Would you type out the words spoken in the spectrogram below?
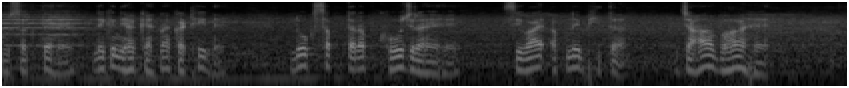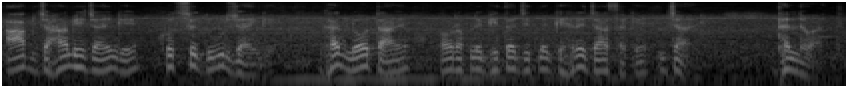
हो सकते हैं, लेकिन यह कहना कठिन है। लोग सब तरफ़ खोज रहे हैं। सिवाय अपने भीतर, जहाँ वह है। आप जहाँ भी जाएँगे, खुद से दूर जाएँगे। घर लौट आएँ और अपने भीतर जितने गहरे जा सकें, जाएँ। धन्यवाद।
